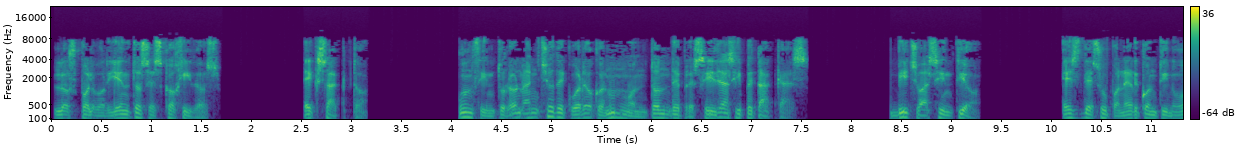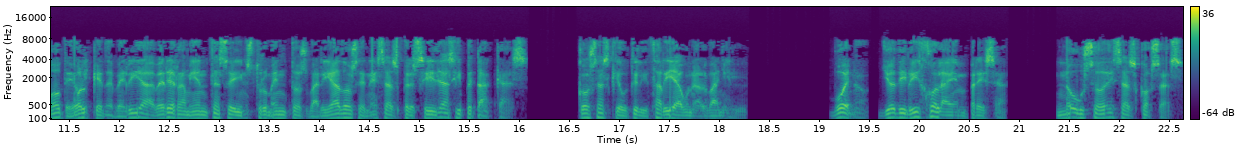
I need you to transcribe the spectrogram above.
Los polvorientos escogidos. Exacto. Un cinturón ancho de cuero con un montón de presillas y petacas. Bicho asintió. Es de suponer, continuó Teol, que debería haber herramientas e instrumentos variados en esas presillas y petacas. Cosas que utilizaría un albañil. Bueno, yo dirijo la empresa. No uso esas cosas.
